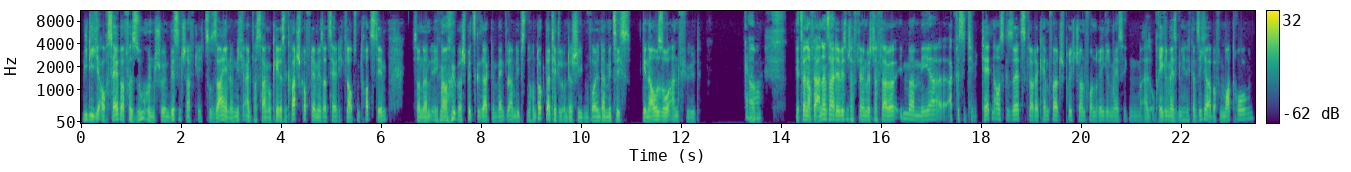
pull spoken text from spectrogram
wie die auch selber versuchen, schön wissenschaftlich zu sein und nicht einfach sagen, okay, das ist ein Quatschkopf, der mir es erzählt, ich glaube es ihm trotzdem, sondern ich mal überspitzt gesagt, dem Wendler am liebsten noch einen Doktortitel unterschieben wollen, damit sich's genauso anfühlt. Genau. Ähm, Jetzt werden auf der anderen Seite Wissenschaftlerinnen und Wissenschaftler immer mehr Aggressivitäten ausgesetzt. Claudia Kempfert spricht schon von regelmäßigen, also ob regelmäßig bin ich nicht ganz sicher, aber von Morddrohungen.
